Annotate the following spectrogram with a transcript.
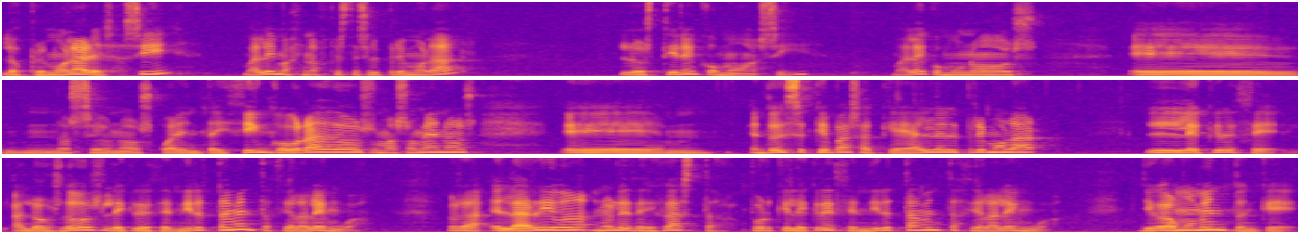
los premolares así, ¿vale? Imaginaos que este es el premolar, los tiene como así, ¿vale? Como unos, eh, no sé, unos 45 grados más o menos. Eh, entonces, ¿qué pasa? Que a él el premolar le crece, a los dos le crecen directamente hacia la lengua. O sea, el de arriba no le desgasta porque le crecen directamente hacia la lengua. Llega un momento en que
